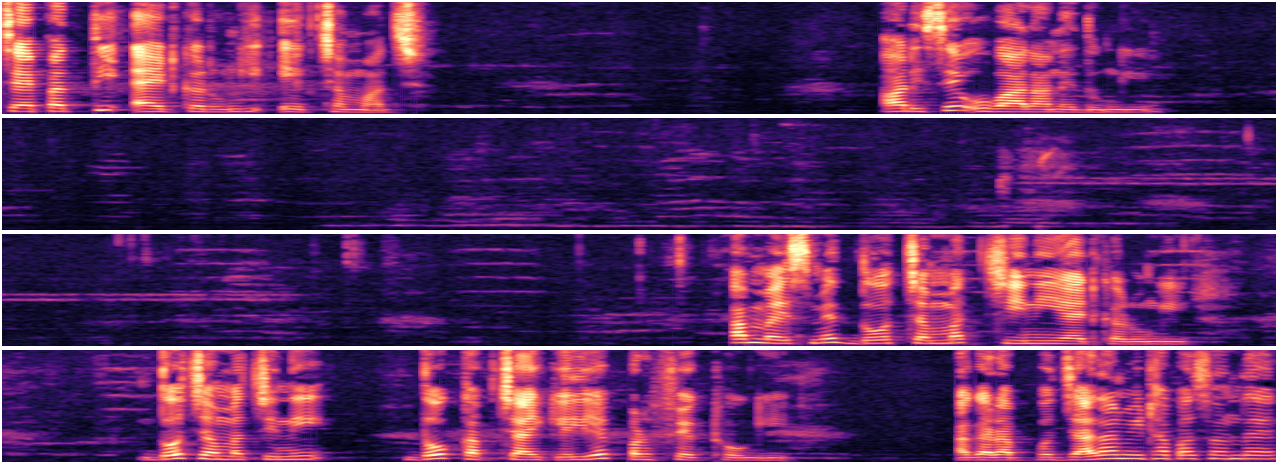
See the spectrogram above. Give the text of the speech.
चाय पत्ती ऐड करूँगी एक चम्मच। और इसे उबाल आने दूँगी। अब मैं इसमें दो चम्मच चीनी ऐड करूँगी। दो चम्मच चीनी दो कप चाय के लिए परफेक्ट होगी। अगर आपको ज़्यादा मीठा पसंद है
